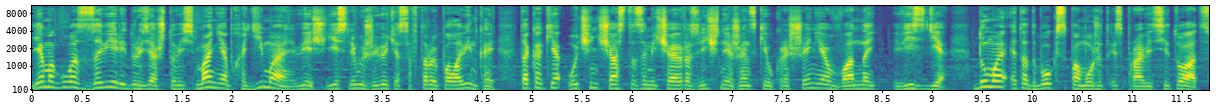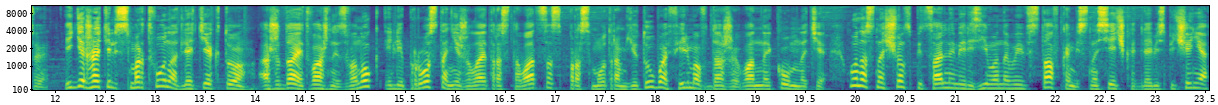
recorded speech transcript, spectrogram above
Я могу вас заверить, друзья, что весьма необходимая вещь, если вы живете со второй половинкой, так как я очень часто замечаю различные женские украшения в ванной везде. Думаю, этот бокс поможет исправить ситуацию. И держатель смартфона для тех, кто ожидает важный звонок или просто не желает расставаться с просмотром ютуба, фильмов даже в ванной комнате. Он оснащен специальными резиновыми вставками с насечкой для обеспечения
